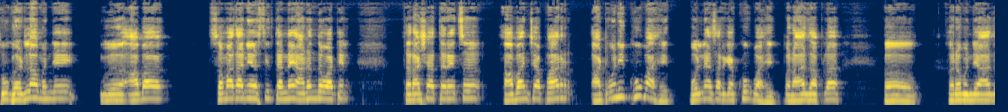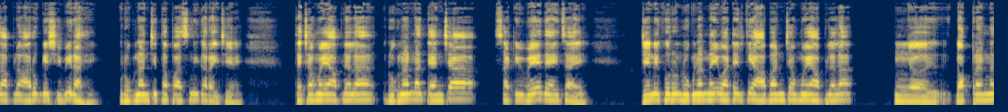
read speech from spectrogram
तू घडला म्हणजे आबा समाधानी असतील त्यांनाही आनंद वाटेल. तर अशा तऱ्हेचं आबांच्या फार आठवणी खूप आहेत बोलण्यासारख्या खूप आहेत. पण आज आपला खरं म्हणजे आज आपलं आरोग्य शिबिर आहे. रुग्णांची तपासणी करायची आहे. त्याच्यामुळे आपल्याला रुग्णांना त्यांच्या साठी वेळ द्यायचा आहे. जेणेकरून रुग्णांनाही वाटेल की आबांच्यामुळे आपल्याला डॉक्टरांना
